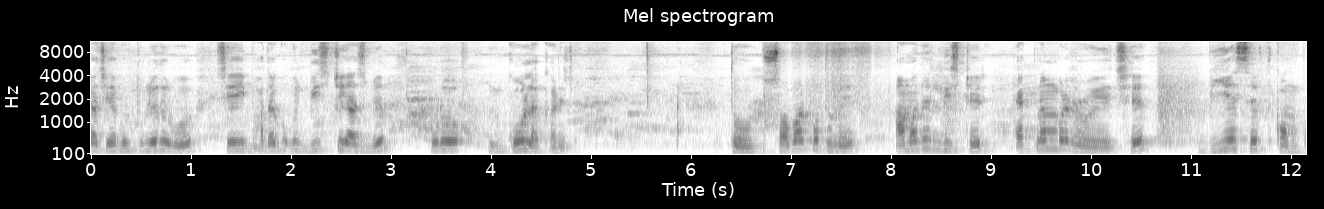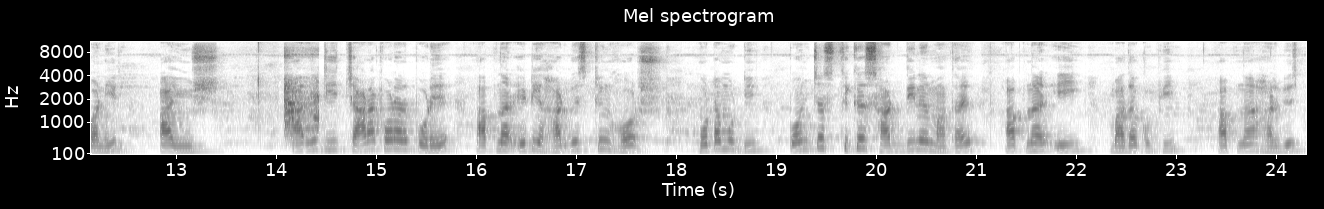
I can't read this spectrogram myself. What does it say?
কাছে এখন তুলে ধরবো, সেই বাঁধাকপির বীজটি আসবে পুরো গোল আকারের। তো সবার প্রথমে আমাদের লিস্টের এক নম্বরে রয়েছে বিএসএফ কোম্পানির আয়ুষ। আর এটি চারা করার পরে আপনার এটি হারভেস্টিং হর্স মোটামুটি পঞ্চাশ থেকে ষাট দিনের মাথায় আপনার এই বাঁধাকপি আপনার হারভেস্ট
